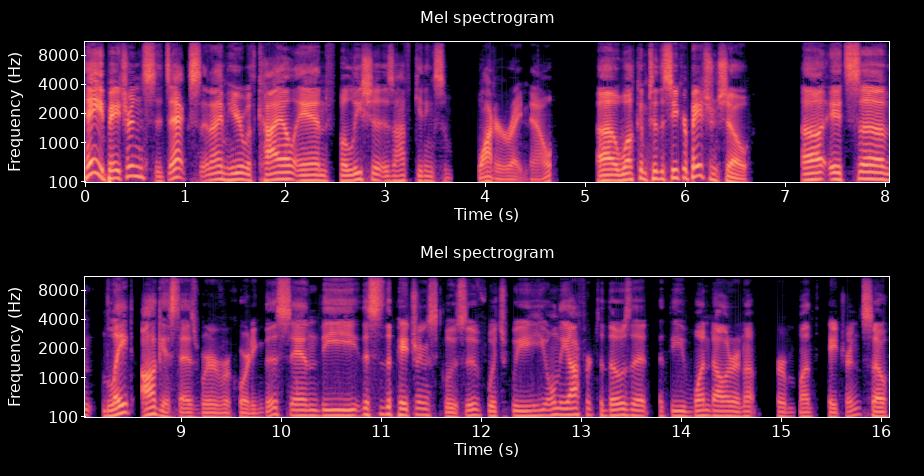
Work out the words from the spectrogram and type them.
Hey, patrons, it's X, and I'm here with Kyle, and Felicia is off getting some water right now. Uh, welcome to the Secret Patron Show. Uh, it's uh, late August as we're recording this, and the this is the patron exclusive, which we only offer to those that at the one dollar and up per month patrons. So,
